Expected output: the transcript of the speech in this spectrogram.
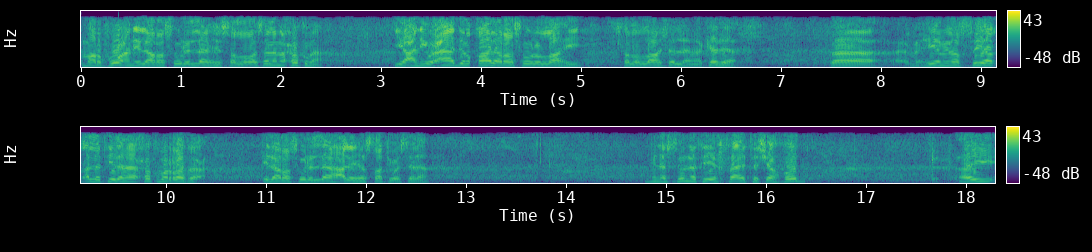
مرفوع إلى رسول الله صلى الله عليه وسلم حكما. يعني يعادل قال رسول الله صلى الله عليه وسلم كذا. فهي من الصيغ التي لها حكم الرفع إلى رسول الله عليه الصلاة والسلام. من السنة إخفاء التشهد أي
